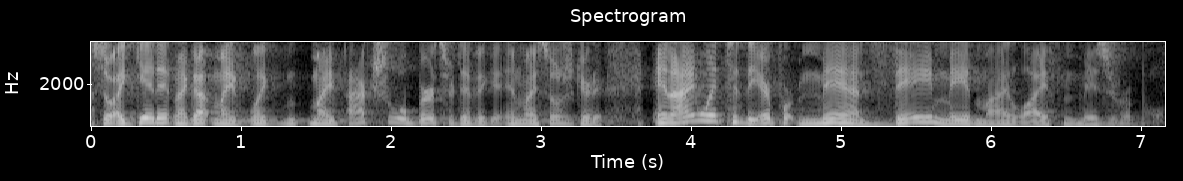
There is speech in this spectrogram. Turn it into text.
so I get it, and I got my like my actual birth certificate and my social security. And I went to the airport. Man, they made my life miserable.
